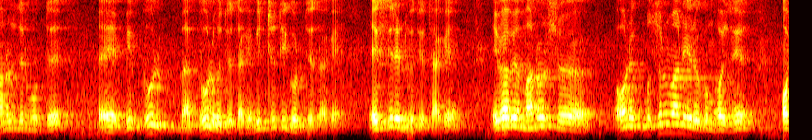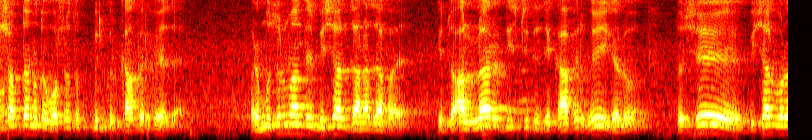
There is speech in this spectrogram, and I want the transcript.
মানুষদের মধ্যে ভুল ভুল হইতে থাকে, বিচ্যুতি ঘটতে থাকে অ্যাক্সিডেন্ট হইতে থাকে। এভাবে মানুষ অনেক মুসলমান এরকম হয় যে, অসাবধানত বশত বিলকুল কাফের হয়ে যায়। আর মুসলমানদের বিশাল জানাজা হয়, কিন্তু আল্লাহর দৃষ্টিতে যে কাফের হয়ে গেল, তো সে বিশাল বড়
